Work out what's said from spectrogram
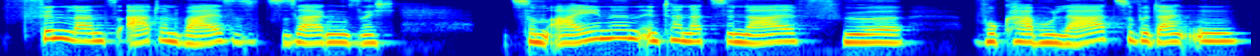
Finnlands Art und Weise sozusagen, sich zum einen international für Vokabular zu bedanken,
